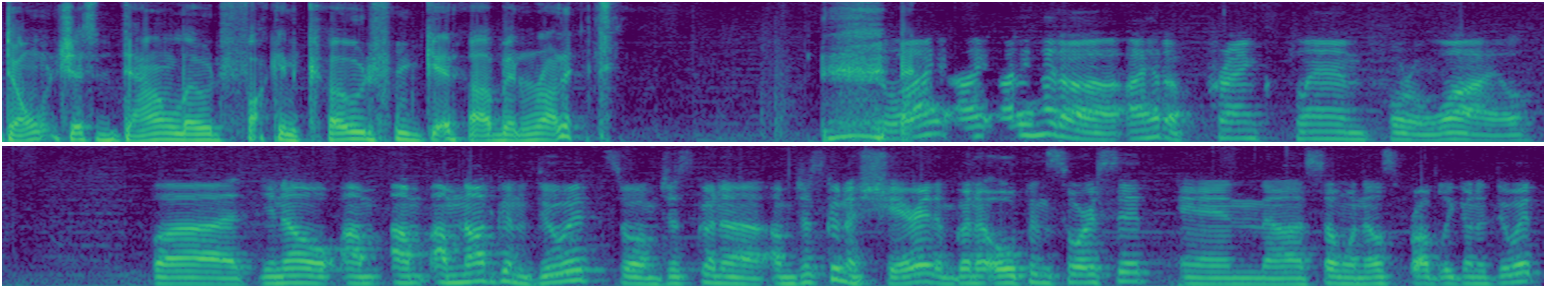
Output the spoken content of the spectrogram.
don't just download fucking code from GitHub and run it. so I, I, I had a I had a prank plan for a while, but you know I'm, I'm I'm not gonna do it. So I'm just gonna I'm just gonna share it. I'm gonna open source it, and uh, someone else probably gonna do it.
